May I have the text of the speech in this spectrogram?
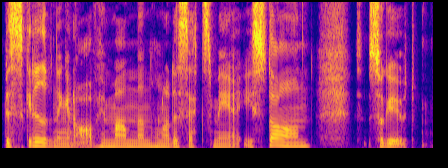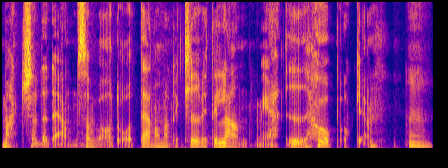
beskrivningar av hur mannen hon hade setts med i stan såg ut matchade den som var då den hon hade klivit i land med i Hoboken. Mm.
